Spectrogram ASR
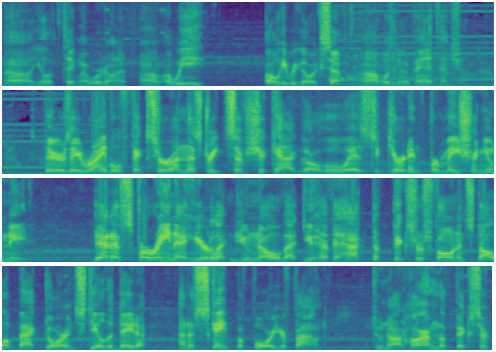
Uh, you'll have to take my word on it. Uh, are we? Oh, here we go. Accept. I wasn't even paying attention. There's a rival fixer on the streets of Chicago who has secured information you need. Dennis Farina here letting you know that you have to hack the fixer's phone, install a backdoor, and steal the data, and escape before you're found. Do not harm the fixer.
